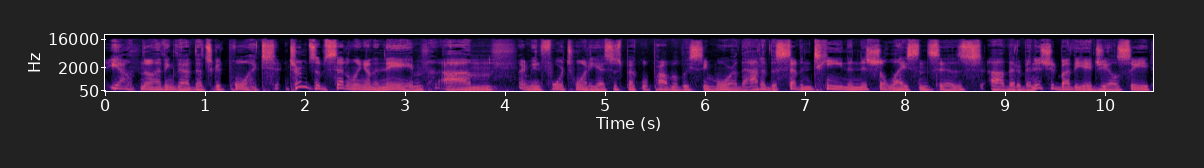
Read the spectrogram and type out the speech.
Yeah, no, I think that that's a good point. In terms of settling on a name, um, I mean, 420, I suspect we'll probably see more of that. Of the 17 initial licenses uh, that have been issued by the AGLC,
